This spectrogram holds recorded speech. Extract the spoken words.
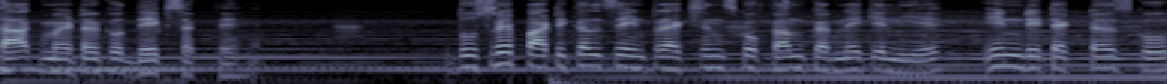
डार्क मैटर को देख सकते हैं। दूसरे पार्टिकल से इंटरेक्शंस को कम करने के लिए इन डिटेक्टर्स को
